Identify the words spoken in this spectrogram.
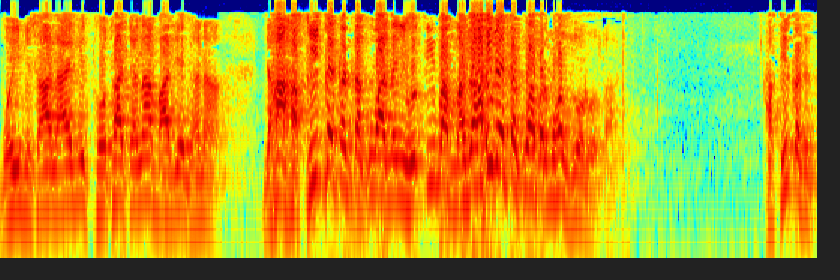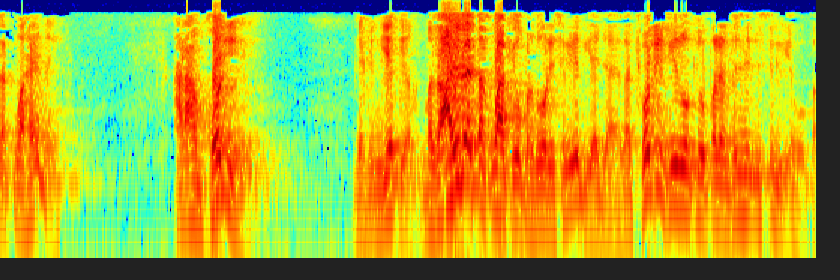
وہی مثال آئے گی، تھوتھا چنا، باجے گھنا۔ جہاں حقیقت تقوا نہیں ہوتی وہ مظاہر تقوا پر بہت زور ہوتا ہے۔ حقیقت تقوا ہے نہیں۔ حرام خوری ہے۔ لیکن یہ کہ مظاہر تقوا کے اوپر زور اس لیے دیا جائے گا، چھوٹی چیزوں کے اوپر اس لیے ہوگا۔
